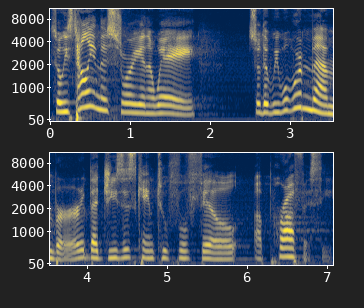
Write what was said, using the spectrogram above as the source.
So he's telling this story in a way so that we will remember that Jesus came to fulfill a prophecy,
